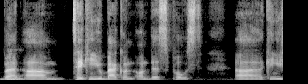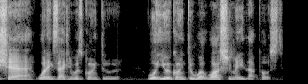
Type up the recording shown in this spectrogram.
But Mm. um, taking you back on on this post, uh, can you share what exactly was going through, what you were going through, what whilst you made that post?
